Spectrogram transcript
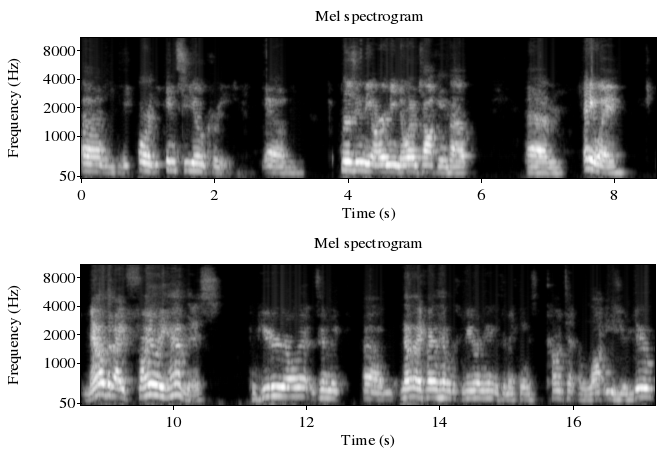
Um, the, or the NCO creed. Um, in the army know what I'm talking about. Um, anyway, now that I finally have this computer and all that, it's gonna make. Um, now that I finally have this computer and everything, it's gonna make things content a lot easier to do.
